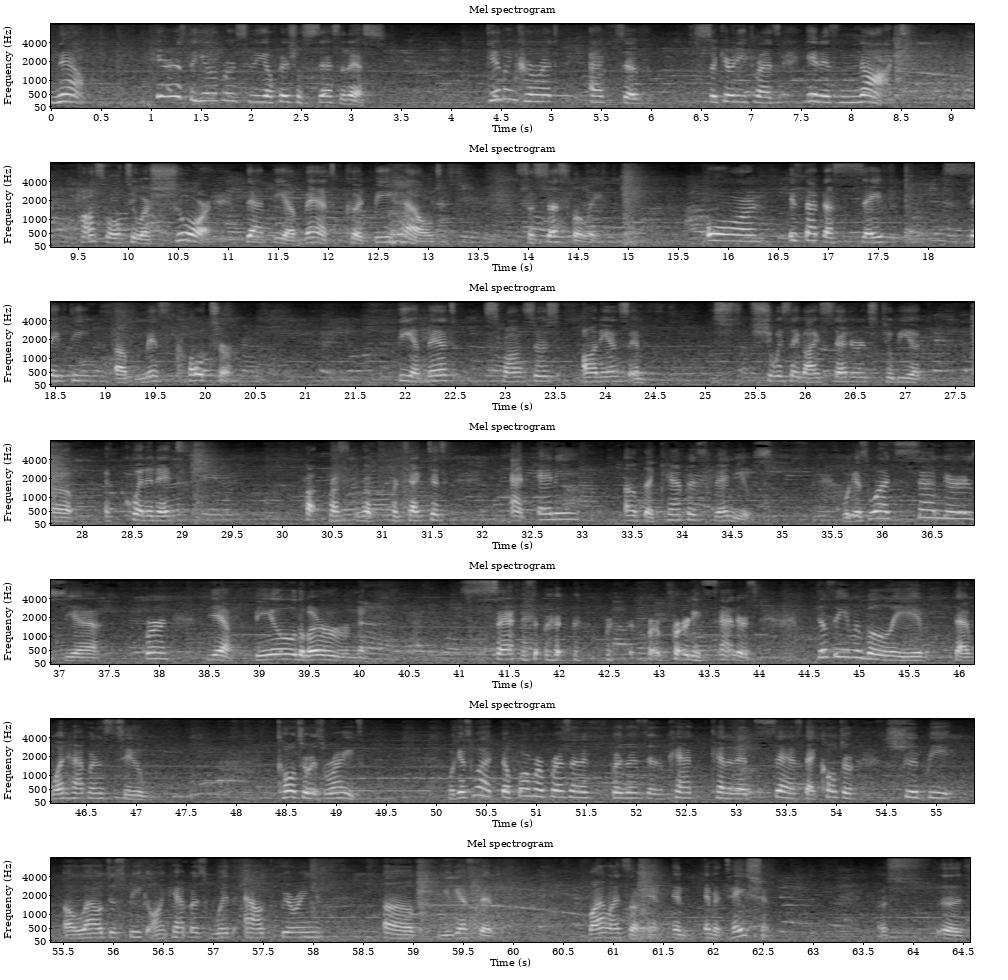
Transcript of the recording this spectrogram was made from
Now, here's the university official says this. Given current active security threats, it is not possible to assure that the event could be held successfully. Or is that the safe safety of Miss Coulter? The event sponsors, audience, and should we say bystanders to be uh, accredited, protected at any of the campus venues. Well, guess what? Sanders, yeah, burn, yeah, feel the burn. Bernie Sanders doesn't even believe that what happens to Coulter is right. Well, guess what? The former president, presidential candidate says that Coulter should be allowed to speak on campus without fearing of, you guessed it, violence or in, in, imitation. Uh, uh,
